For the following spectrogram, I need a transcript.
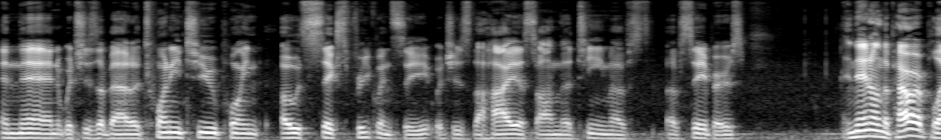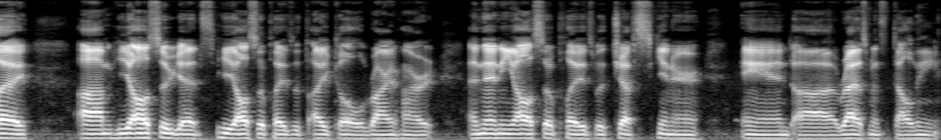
and then, which is about a 22.06 frequency, which is the highest on the team of, of Sabres. And then on the power play, um, he also gets he also plays with Eichel, Reinhart, and then he also plays with Jeff Skinner and uh, Rasmus Dahlin.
